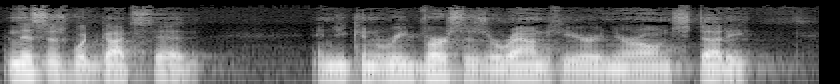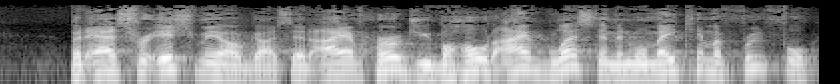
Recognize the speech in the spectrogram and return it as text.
And this is what God said. And you can read verses around here in your own study. But as for Ishmael, God said, I have heard you. Behold, I have blessed him and will make him a fruitful,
